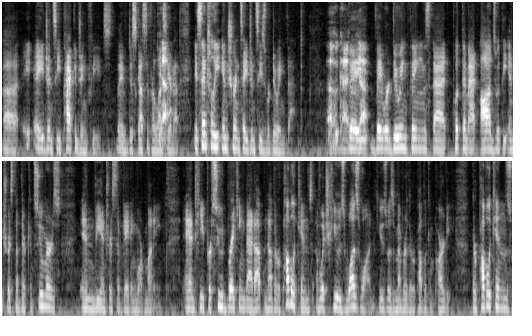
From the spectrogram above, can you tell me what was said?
uh, a- agency packaging fees? They've discussed it for the last Yeah. year and a half. Essentially, insurance agencies were doing that Oh, okay. they yeah. they were doing things that put them at odds with the interest of their consumers in the interest of gaining more money and he pursued breaking that up. Now the republicans of which hughes was one hughes was a member of the republican party the republicans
